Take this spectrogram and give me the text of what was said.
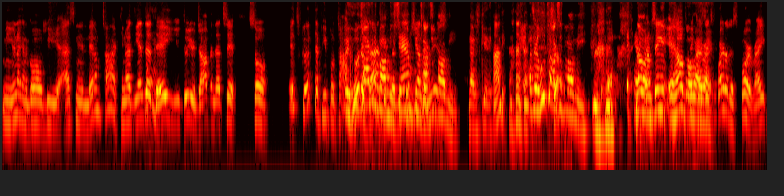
i mean you're not going to go be asking let them talk you know at the end yeah. of the day you do your job and that's it so it's good that people talk Wait, who talks about me sam who talks about me no, just kidding. Huh? I said, who talks so, about me? no, what I'm saying, it helps oh, because right, right. it's part of the sport, right?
